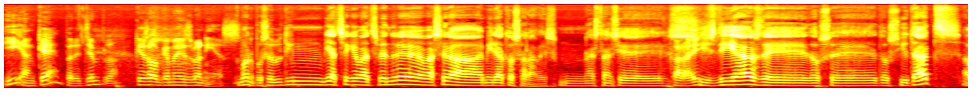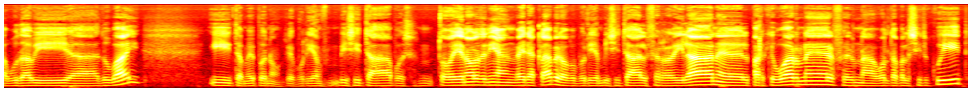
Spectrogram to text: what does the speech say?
I en què, per exemple? Què és el que més venies? Bueno, pues l'últim viatge que vaig vendre va ser a Emiratos Árabes, una estància de Carai. sis dies de dos, eh, dos ciutats, Abu Dhabi i Dubai, i també bueno, que volíem visitar, pues, todavía no ho tenien gaire clar, però que volíem visitar el Ferrari Land, el Parque Warner, fer una volta pel circuit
